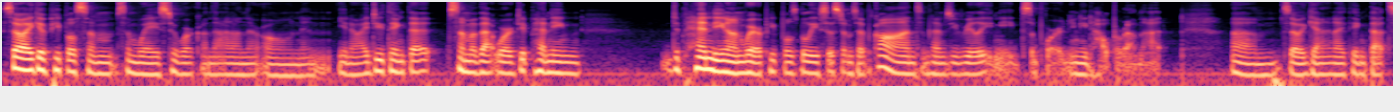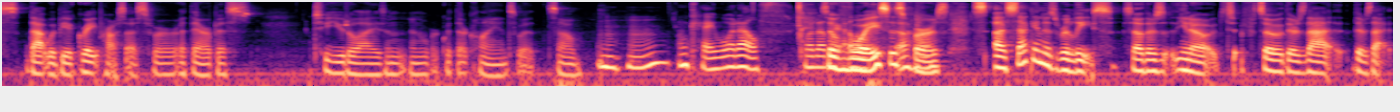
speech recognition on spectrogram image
so I give people some some ways to work on that on their own, and you know, I do think that some of that work, depending depending on where people's belief systems have gone, sometimes you really need support. You need help around that. Um, so again, I think that's that would be a great process for a therapist to utilize and, and work with their clients with. So, mm-hmm. okay, what else? What so voice is uh-huh. first. A second is release. So there's you know t- so there's that there's that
